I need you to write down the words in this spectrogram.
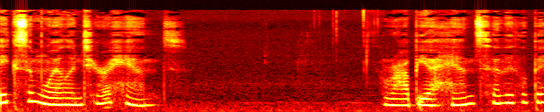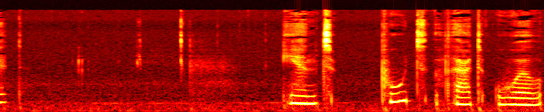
Take some oil into your hands. Rub your hands a little bit. And put that oil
